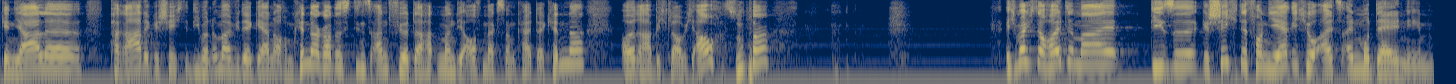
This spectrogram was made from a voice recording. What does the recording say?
geniale Paradegeschichte, die man immer wieder gerne auch im Kindergottesdienst anführt. Da hat man die Aufmerksamkeit der Kinder. Eure habe ich, glaube ich, auch. Super. Ich möchte heute mal diese Geschichte von Jericho als ein Modell nehmen.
